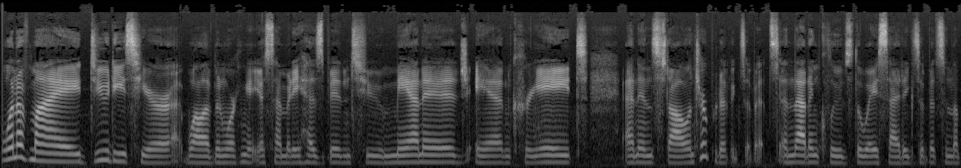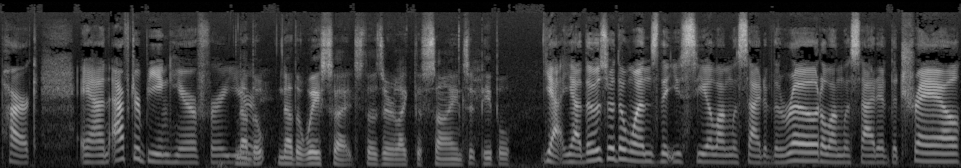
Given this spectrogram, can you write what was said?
One of my duties here while I've been working at Yosemite has been to manage and create and install interpretive exhibits, and that includes the wayside exhibits in the park. And after being here for a year, Now the now the waysides, those are like the signs that people yeah, yeah, those are the ones that you see along the side of the road, along the side of the trail.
